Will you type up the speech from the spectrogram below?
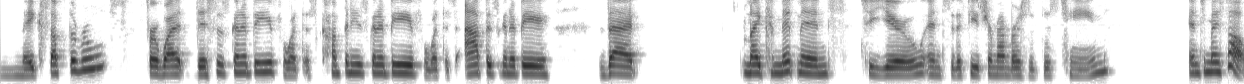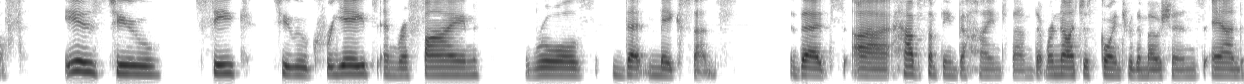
makes up the rules for what this is going to be, for what this company is going to be, for what this app is going to be, that my commitment to you and to the future members of this team and to myself is to seek to create and refine rules that make sense, that uh, have something behind them, that we're not just going through the motions and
